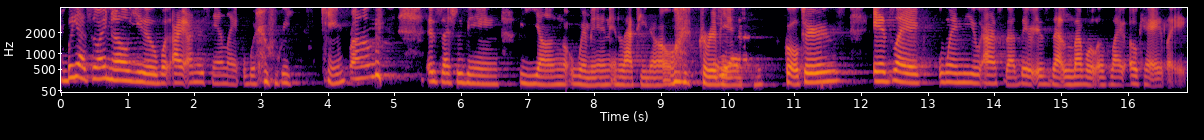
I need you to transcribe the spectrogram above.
but yeah, so I know you, but I understand like where we came from, especially being young women in Latino, Caribbean yeah. cultures. It's like when you ask that, there is that level of like, okay, like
